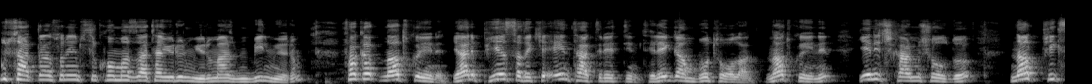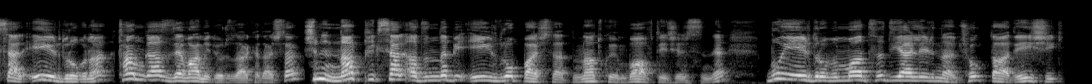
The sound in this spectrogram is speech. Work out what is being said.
Bu saatten sonra Hamster Combat zaten yürür mü yürümez mi bilmiyorum. Fakat Notcoin'in yani piyasadaki en takdir ettiğim Telegram botu olan Notcoin'in yeni çıkarmış olduğu NotPixel airdrop'una tam gaz devam ediyoruz arkadaşlar. Şimdi NotPixel adında bir airdrop başlattı Notcoin bu hafta içerisinde. Bu airdrop'un mantığı diğerlerinden çok daha değişik.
